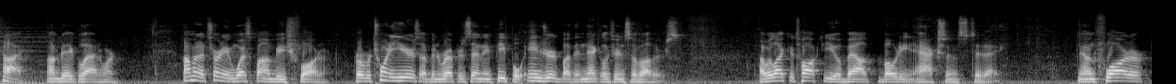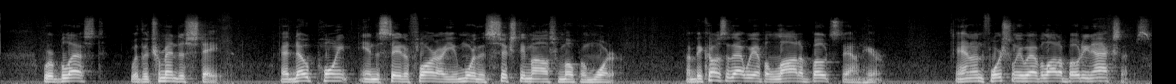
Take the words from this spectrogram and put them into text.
Hi, I'm Dave Glatthorn. I'm an attorney in West Palm Beach, Florida. For over 20 years, I've been representing people injured by the negligence of others. I would like to talk to you about boating accidents today. Now, in Florida, we're blessed with a tremendous state. At no point in the state of Florida are you more than 60 miles from open water. And because of that, we have a lot of boats down here. And unfortunately, we have a lot of boating accidents.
